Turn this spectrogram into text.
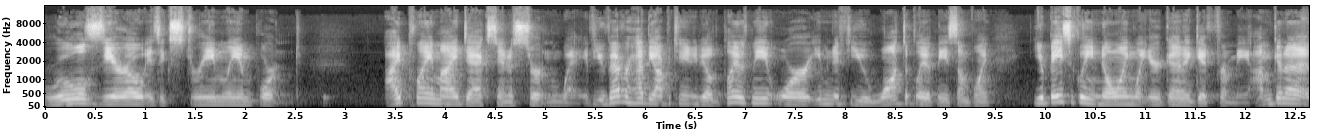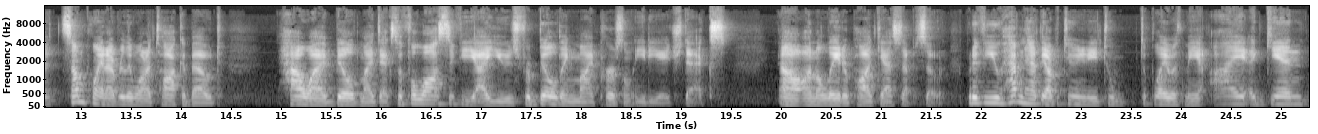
rule zero is extremely important I play my decks in a certain way. If you've ever had the opportunity to be able to play with me, or even if you want to play with me at some point, you're basically knowing what you're going to get from me. I'm going to, at some point, I really want to talk about how I build my decks, the philosophy I use for building my personal EDH decks uh, on a later podcast episode. But if you haven't had the opportunity to, to play with me, I, again,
